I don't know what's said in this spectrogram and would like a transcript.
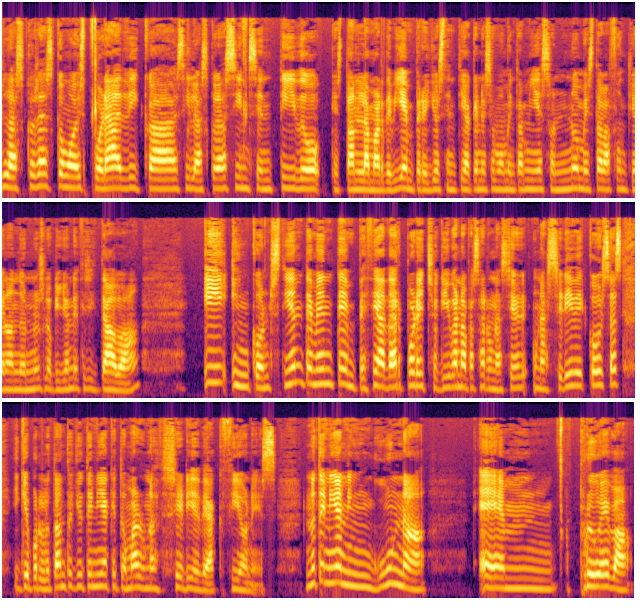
las cosas como esporádicas y las cosas sin sentido, que están la mar de bien, pero yo sentía que en ese momento a mí eso no me estaba funcionando, no es lo que yo necesitaba. Y inconscientemente empecé a dar por hecho que iban a pasar una, una serie de cosas y que por lo tanto yo tenía que tomar una serie de acciones. No tenía ninguna em, prueba,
